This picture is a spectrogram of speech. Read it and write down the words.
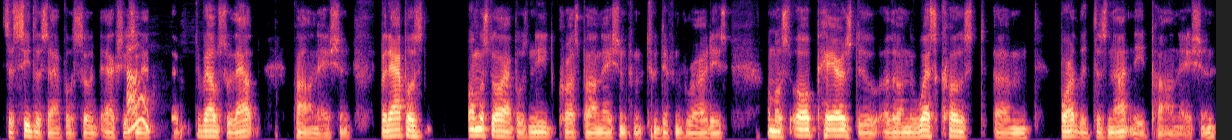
It's a seedless apple, so it actually oh. apple develops without pollination. But apples, almost all apples need cross pollination from two different varieties. Almost all pears do, although on the West Coast, um, Bartlett does not need pollination.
